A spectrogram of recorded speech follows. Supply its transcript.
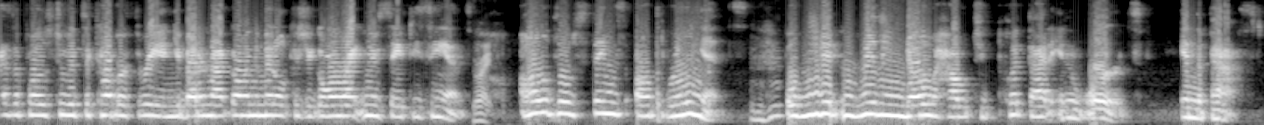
As opposed to it's a cover three, and you better not go in the middle because you're going right in your safety's hands. Right. All of those things are brilliance, Mhm. but we didn't really know how to put that in words in the past.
